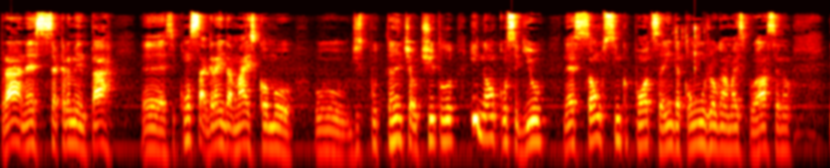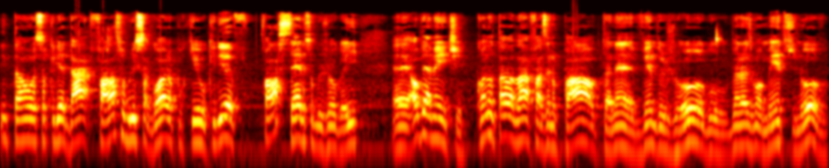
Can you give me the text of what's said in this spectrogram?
para né, se sacramentar, é, se consagrar ainda mais como o disputante ao título e não conseguiu né? São cinco pontos ainda com um jogo a mais pro Arsenal. Então eu só queria dar, falar sobre isso agora porque eu queria falar sério sobre o jogo aí. É, obviamente, quando eu tava lá fazendo pauta, né, vendo o jogo, melhores momentos de novo,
